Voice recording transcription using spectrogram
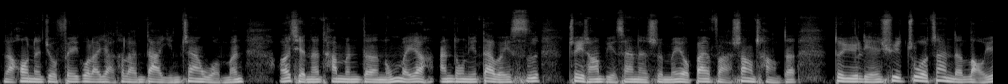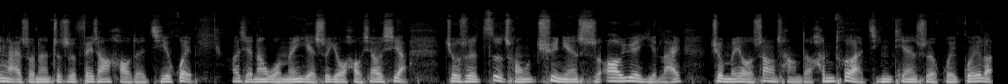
然后呢就飞过来亚特兰大迎战我们，而且呢他们的浓眉啊安东尼戴维斯这一场比赛呢是没有办法上场的。对于连续作战的老鹰来说呢，这是非常好的机会，而且呢我们也是有好消息啊，就是自从去年十二月以来就没有上场的亨特啊，今天是回归了。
